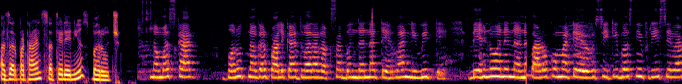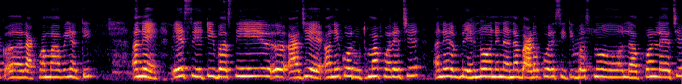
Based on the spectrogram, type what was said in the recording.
અઝર પઠાણ, સત્યડે ન્યૂઝ ભરૂચ. નમસ્કાર. ભરૂચ નગરપાલિકા દ્વારા રક્ષાબંધનના તહેવાર નિમિત્તે બહેનો અને નાના બાળકો માટે સિટી બસની ફ્રી સેવા રાખવામાં આવી હતી. અને એ સિટી બસની આજે અનેકો રૂટમાં ફરે છે અને બહેનો અને નાના બાળકો એ સિટી બસનો લાભ પણ લે છે.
